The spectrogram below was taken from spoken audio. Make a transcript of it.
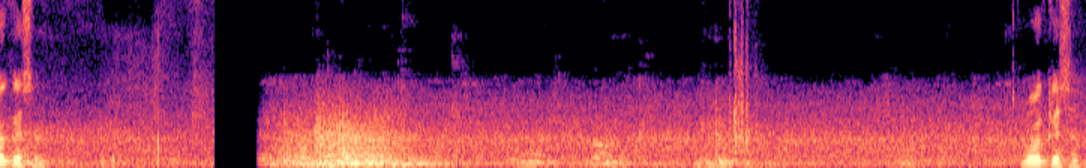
Okay sir. Okay sir.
